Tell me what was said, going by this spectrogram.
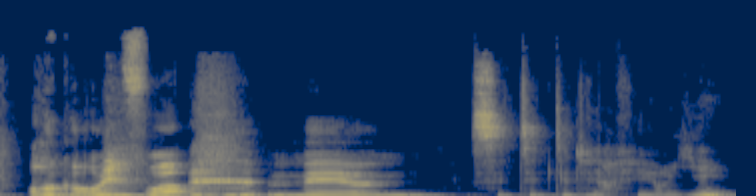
encore une fois. Mais euh, c'était peut-être vers février.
